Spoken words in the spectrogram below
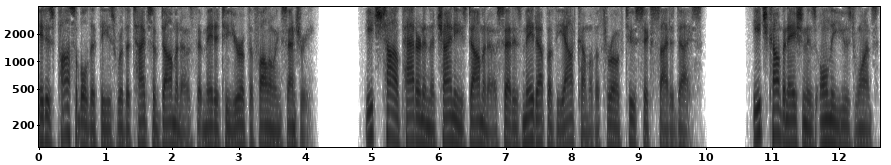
It is possible that these were the types of dominoes that made it to Europe the following century. Each tile pattern in the Chinese domino set is made up of the outcome of a throw of two six sided dice. Each combination is only used once,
